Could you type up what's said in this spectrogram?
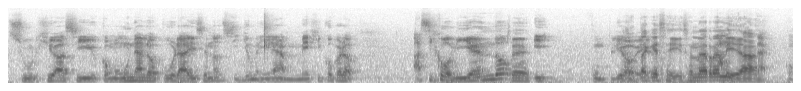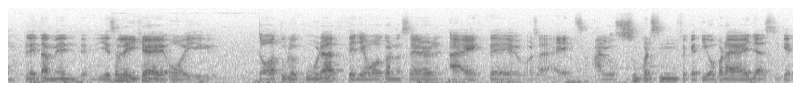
surgió así como una locura diciendo, sí, yo me iría a México, pero así jodiendo Sí. y cumplió. Hasta que se hizo una realidad. Hasta completamente. Y eso le dije hoy, toda tu locura te llevó a conocer a este, o sea, es algo súper significativo para ella, así que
